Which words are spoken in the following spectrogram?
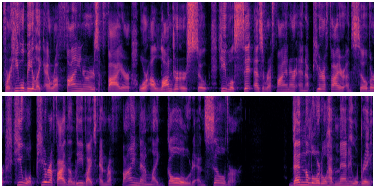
For he will be like a refiner's fire or a launderer's soap. He will sit as a refiner and a purifier of silver. He will purify the Levites and refine them like gold and silver. Then the Lord will have men who will bring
